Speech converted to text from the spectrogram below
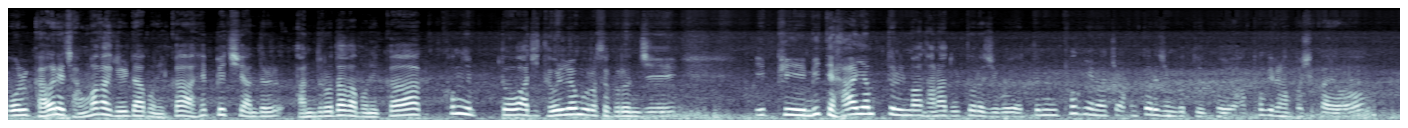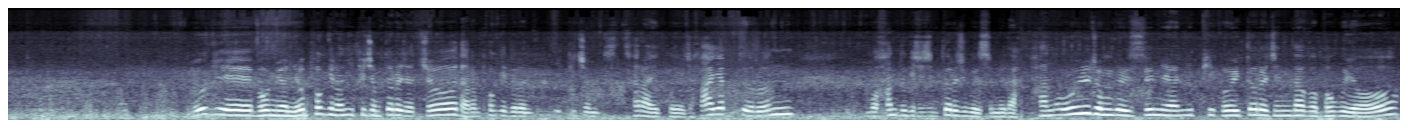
올 가을에 장마가 길다 보니까 햇빛이 안, 들, 안 들어오다가 보니까 콩잎도 아직 덜 여물어서 그런지 잎이 밑에 하염들만 하나 둘 떨어지고 어떤 포기는 조금 떨어진 것도 있고요. 한 포기를 한번 보실까요? 여기에 보면 요 포기는 잎이 좀 떨어졌죠. 다른 포기들은 잎이 좀 살아있고요. 저 하엽들은 뭐 한두 개씩 지금 떨어지고 있습니다. 한 5일 정도 있으면 잎이 거의 떨어진다고 보고요.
